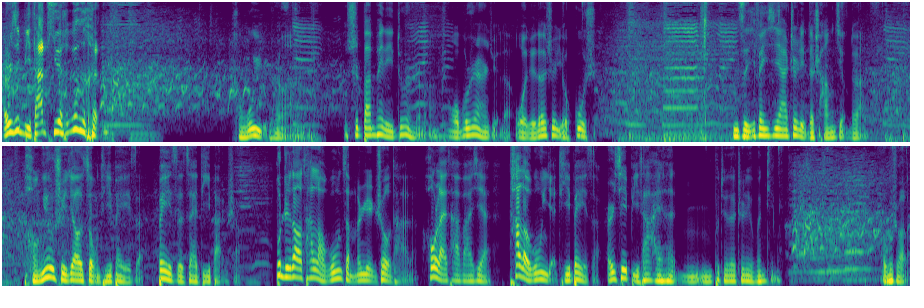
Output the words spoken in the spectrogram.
而且比她踢的更狠，很无语是吗？是般配的一对是吗？我不是这样觉得，我觉得是有故事。你仔细分析一下这里的场景，对吧？朋友睡觉总踢被子，被子在地板上。不知道她老公怎么忍受她的。后来她发现，她老公也踢被子，而且比她还狠。你你不觉得这里有问题吗？我不说了。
